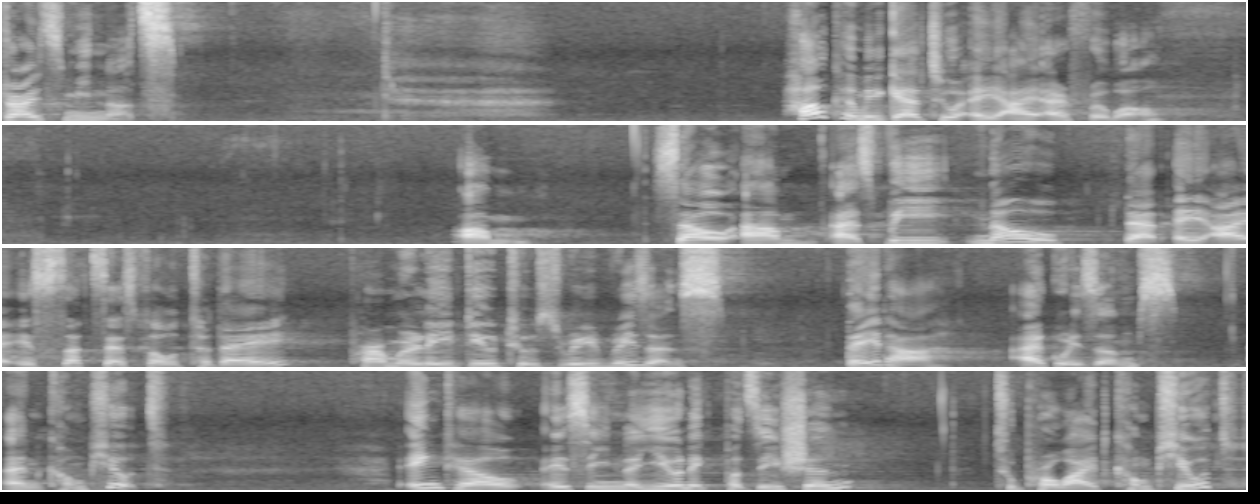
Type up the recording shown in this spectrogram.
drives me nuts. How can we get to AI everywhere? Um, so um, as we know that AI is successful today, primarily due to three reasons data, algorithms, and compute. Intel is in a unique position to provide compute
